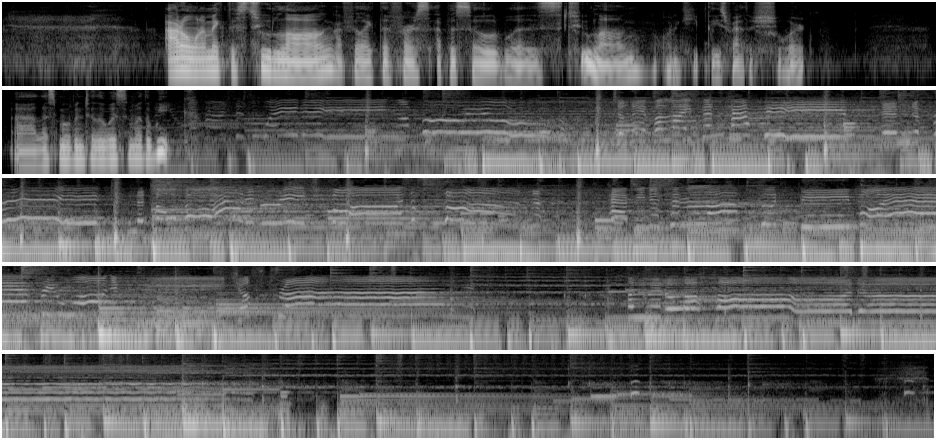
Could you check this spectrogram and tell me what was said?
I don't want to make this too long. I feel like the first episode was too long. I want to keep these rather short. Uh, let's move into the wisdom of the week.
